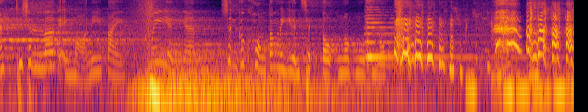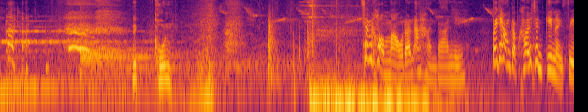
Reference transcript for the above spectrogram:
นะ ที่ฉันเลิกกับไอ้หมอนี่ไป ไม่อย่างนั้น ฉันก็คงต้องมายืนเช็ดโต๊ะงกงกงกนี่คุณ ฉันขอเหมาร้านอาหารร้านนี้ ไปทำกับข้าวให้ฉันกินหน่อยสิ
